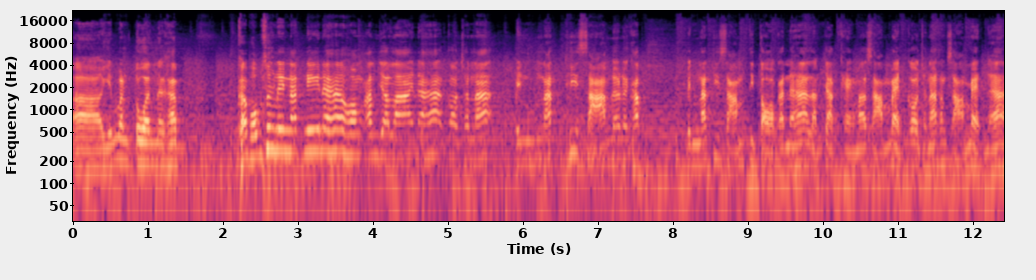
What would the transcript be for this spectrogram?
เหยียนวันตวนนะครับ ครับผมซึ่งในนัดนี้นะฮะฮองอัญญาลายนะฮะก็ชนะเป็นนัดที่ 3 แล้วนะครับ เป็นนัดที่ 3 ติดต่อกันนะฮะหลังจากแข่งมา 3 แมตช์ก็ชนะทั้ง 3 แมตช์นะฮะ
